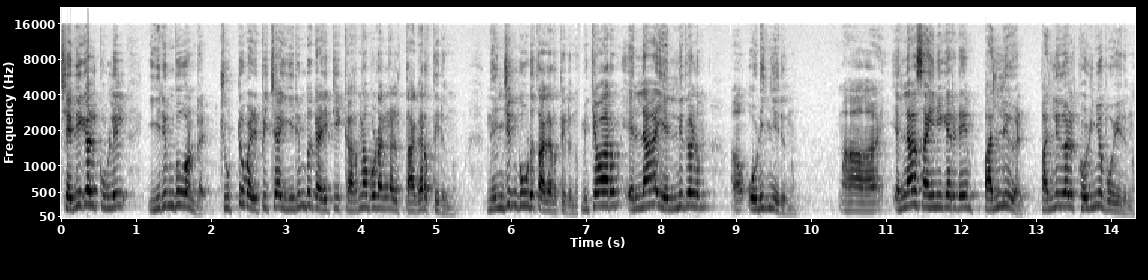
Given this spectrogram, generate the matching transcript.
ചെവികൾക്കുള്ളിൽ ഇരുമ്പ് കൊണ്ട് ചുട്ടുപഴിപ്പിച്ച ഇരുമ്പ് കയറ്റി കർണപുടങ്ങൾ തകർത്തിരുന്നു. നെഞ്ചും കൂട് തകർത്തിരുന്നു. മിക്കവാറും എല്ലാ എല്ലുകളും ഒടിഞ്ഞിരുന്നു. എല്ലാ സൈനികരുടെയും പല്ലുകൾ പല്ലുകൾ കൊഴിഞ്ഞു പോയിരുന്നു.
